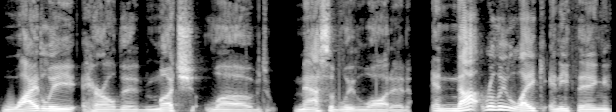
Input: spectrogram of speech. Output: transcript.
widely heralded, much loved, massively lauded, and not really like anything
